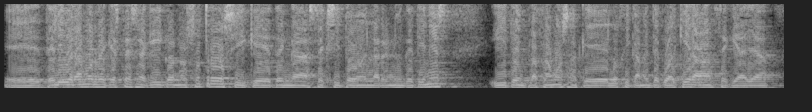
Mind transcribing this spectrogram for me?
Eh, te liberamos de que estés aquí con nosotros y que tengas éxito en la reunión que tienes y te emplazamos a que, lógicamente, cualquier avance que haya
